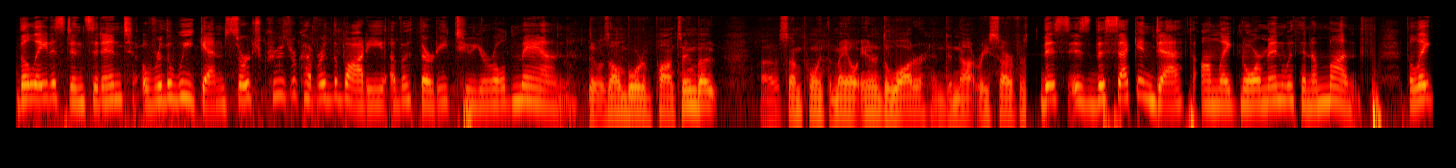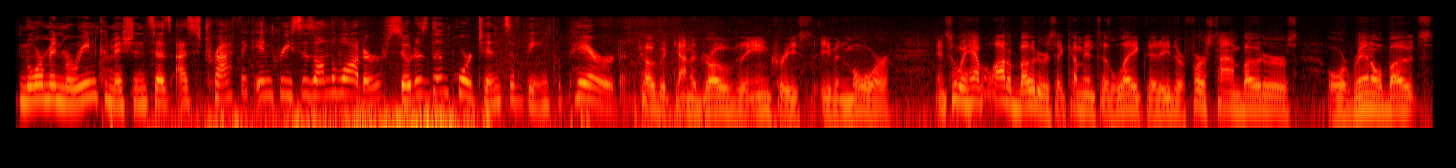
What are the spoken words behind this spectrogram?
The latest incident over the weekend, search crews recovered the body of a 32 year old man. It was on board of a pontoon boat. Uh, at some point, the male entered the water and did not resurface. This is the second death on Lake Norman within a month. The Lake Norman Marine Commission says as traffic increases on the water, so does the importance of being prepared. COVID kind of drove the increase even more. And so we have a lot of boaters that come into the lake that are either first time boaters or rental boats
